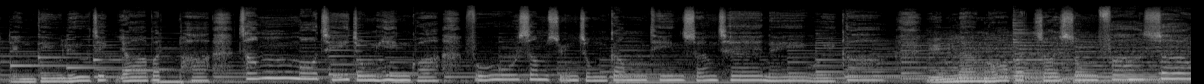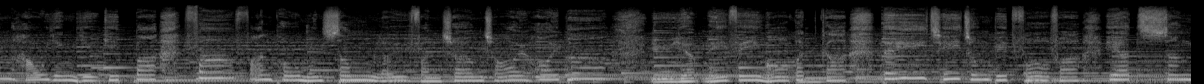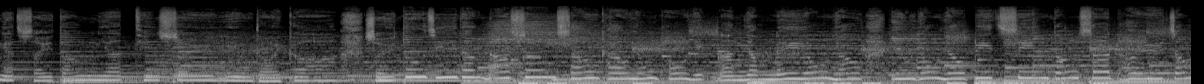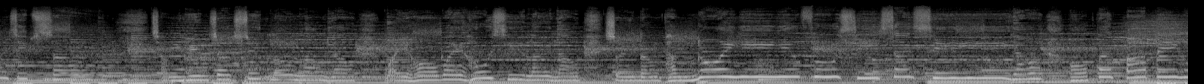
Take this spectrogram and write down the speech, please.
连掉了职也不怕，怎始终牵挂？苦心选中今天想车你回家，原谅我不再送花，伤口应要结疤，花瓣铺满心里坟场才害怕。如若你非我不嫁。始终必火化，一生一世等一天需要代价。谁都只得那双手，靠拥抱亦难任你拥有。要拥有必先懂失去怎接受。曾沿着雪路浪游，为何为好事泪流？谁能凭爱意要富士山私有？何不把悲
